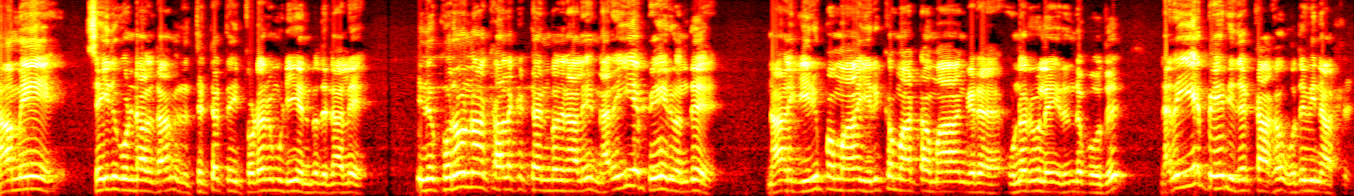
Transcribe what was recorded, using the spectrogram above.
நாமே செய்து கொண்டால்தான் இந்த திட்டத்தை தொடர முடியும் என்பதனாலே இது கொரோனா காலகட்டம் என்பதனாலே நிறைய பேர் வந்து நாளைக்கு இருப்போமா இருக்க மாட்டோமாங்கிற உணர்வில் இருந்தபோது நிறைய பேர் இதற்காக உதவினார்கள்.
